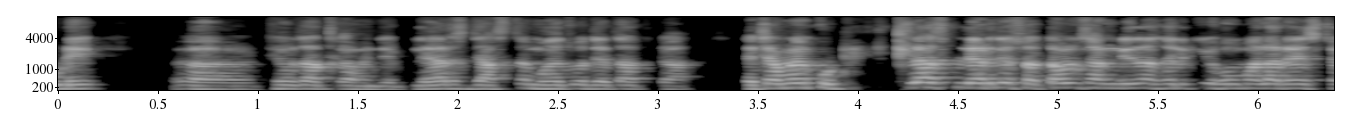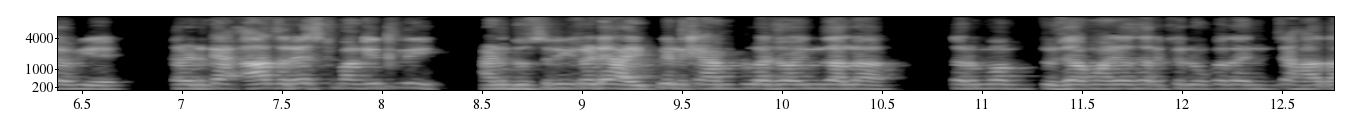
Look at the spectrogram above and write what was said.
पुढे ठेवतात का? म्हणजे प्लेयर्स जास्त महत्त्व देतात का? त्याच्यामुळे कुठलाच प्लेअरने स्वतःहून सांगितलं असेल की हो मला रेस्ट हवी आहे. कारण काय आज रेस्ट मागितली आणि दुसरीकडे आयपीएल कॅम्पला जॉईन झाला तर मग तुझ्या माझ्यासारखे लोक त्यांच्या हात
